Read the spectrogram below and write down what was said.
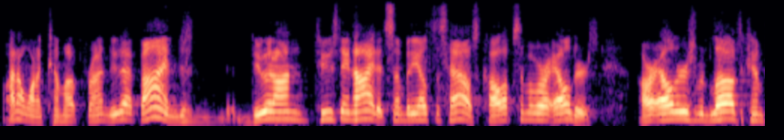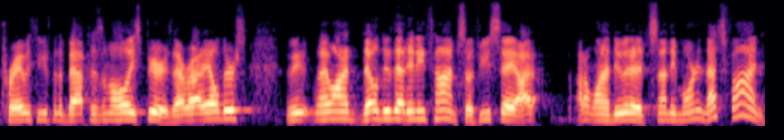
well, I don't want to come up front and do that. Fine. Just do it on Tuesday night at somebody else's house. Call up some of our elders. Our elders would love to come pray with you for the baptism of the Holy Spirit. Is that right, elders? We, they want to, they'll do that anytime. So if you say, I, I don't want to do it at Sunday morning, that's fine.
